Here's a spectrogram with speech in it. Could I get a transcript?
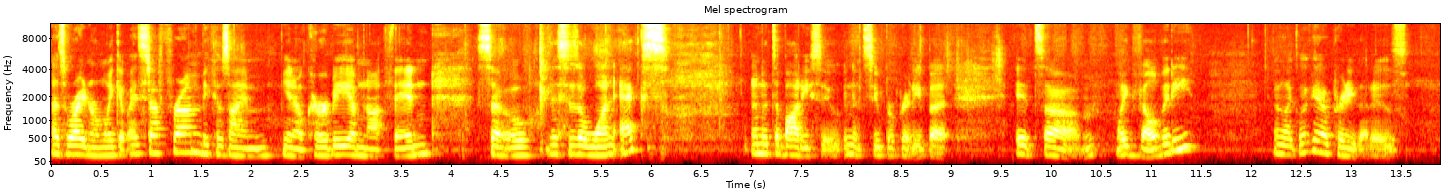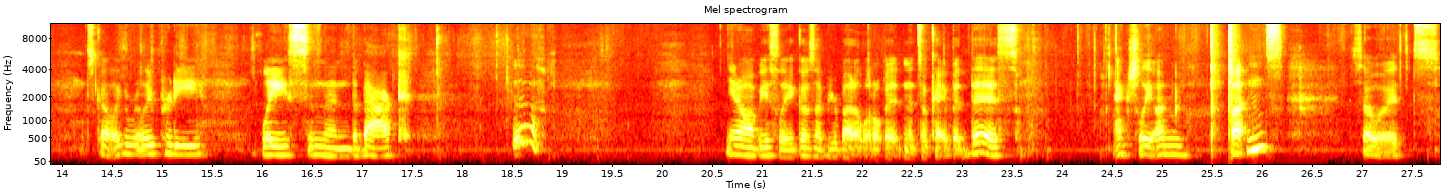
That's where I normally get my stuff from because I'm, you know, curvy, I'm not thin. So this is a 1X and it's a bodysuit and it's super pretty, but it's um like velvety. And like look at how pretty that is. It's got like a really pretty lace and then the back. Ugh. You know, obviously it goes up your butt a little bit and it's okay, but this actually unbuttons. So it's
